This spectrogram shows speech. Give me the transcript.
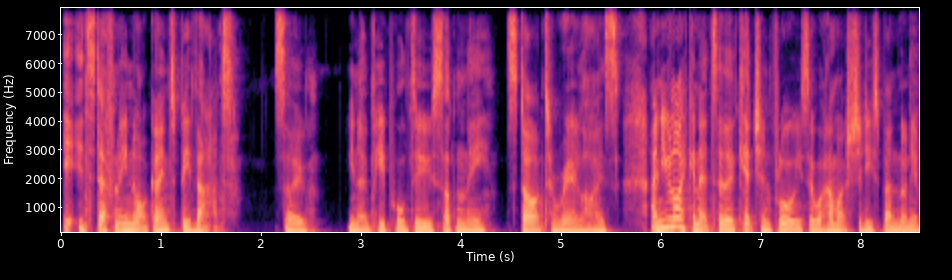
it's definitely not going to be that. So, you know, people do suddenly start to realize. And you liken it to the kitchen floor. You say, well, how much did you spend on your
